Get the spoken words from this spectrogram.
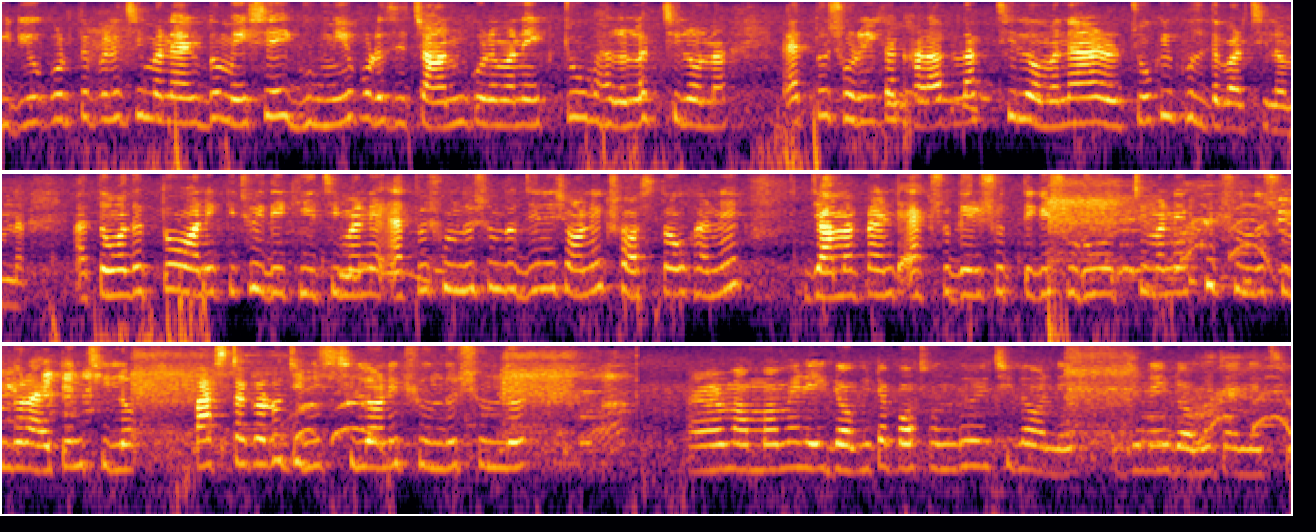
ভিডিও করতে পেরেছি মানে একদম এসেই ঘুমিয়ে পড়েছি, চান করে মানে একটু ভালো লাগছিল না। এত শরীরটা খারাপ লাগছিল মানে আর চোখই খুলতে পারছিলাম না। আর তোমাদের তো অনেক কিছুই দেখিয়েছি মানে এত সুন্দর সুন্দর জিনিস, অনেক সস্তা ওখানে। জামা প্যান্ট একশো দেড়শোর থেকে শুরু হচ্ছে মানে খুব সুন্দর সুন্দর আইটেম ছিল। পাঁচ টাকারও জিনিস ছিল অনেক সুন্দর সুন্দর। আর মাম্মামের এই ডগিটা পছন্দ হয়েছিল অনেক এই জন্য এই ডগিটা এনেছি।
